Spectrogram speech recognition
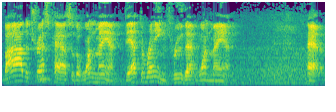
by the trespass of the one man death reigned through that one man, Adam,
